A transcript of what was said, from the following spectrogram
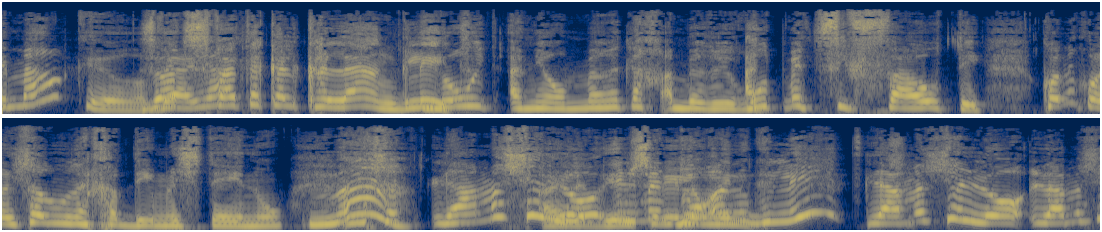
בדה-מרקר. זאת שפת הכלכלה, אנגלית. נורית, אני אומרת לך, המרירות מציפה אותי. קודם כל, יש לנו נכדים לשתינו. מה? למה שלא ילמדו לומדים- אנגלית? למה שלא? למה ש...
